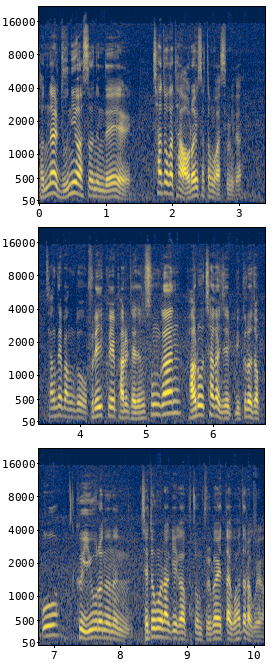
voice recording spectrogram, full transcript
전날 눈이 왔었는데 차도가 다 얼어 있었던 것 같습니다. 상대방도 브레이크에 발을 대는 순간 바로 차가 이제 미끄러졌고 그 이후로는 제동을 하기가 좀 불가했다고 하더라고요.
